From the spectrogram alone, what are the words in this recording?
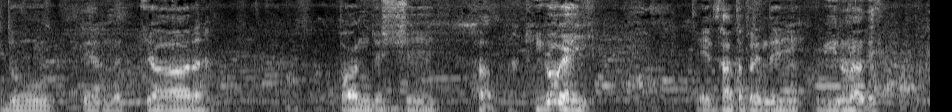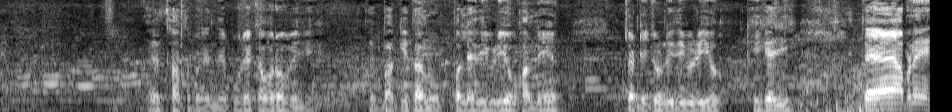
ਦੋ, ਤਿੰਨ, ਚਾਰ, ਪੰਜ, ਛੇ, ਸੱਤ। ਠੀਕ ਹੋ ਗਿਆ ਜੀ। ਇਹ ਸੱਤ ਪਰਿੰਦੇ ਜੀ, ਵੀਰ ਹੁਣਾਂ ਦੇ। ਇਹ ਸੱਤ ਪਰਿੰਦੇ ਪੂਰੇ ਕਵਰ ਹੋ ਗਏ ਜੀ। ਤੇ ਬਾਕੀ ਤੁਹਾਨੂੰ ਪੱਲੇ ਦੀ ਵੀਡੀਓ ਖਾਣੇ ਆ ਝੰਡੀ ਝੁੰਡੀ ਦੀ ਵੀਡੀਓ, ਠੀਕ ਹੈ ਜੀ? ਤੇ ਆਪਣੇ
